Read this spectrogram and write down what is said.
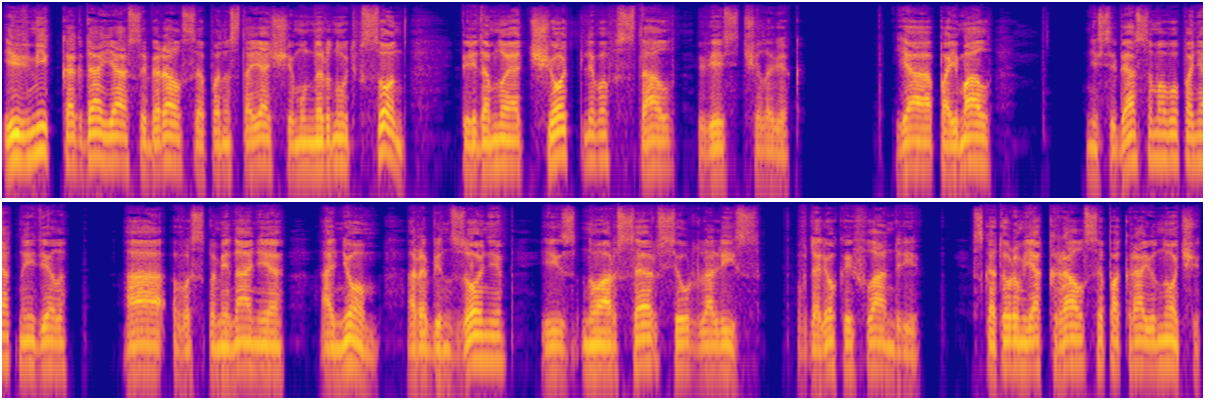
И в миг, когда я собирался по-настоящему нырнуть в сон, передо мной отчетливо встал весь человек. Я поймал не себя самого, понятное дело, а воспоминания о нем, о Робинзоне из Нуарсер-сюр-Лалис в далекой Фландрии, с которым я крался по краю ночи,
